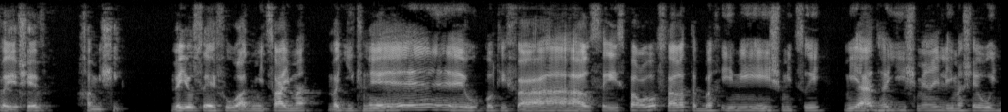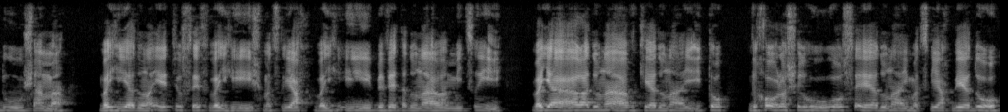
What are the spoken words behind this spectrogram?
וישב, חמישי. ויוסף הורד מצרימה, ויקנהו פוטיפר, סריס פרעה שר הטבחים איש מצרי, מיד הישמעאלים אשר הוידו שמה. ויהי אדוני את יוסף, ויהי איש מצליח, ויהי בבית אדוניו המצרי, וירא אדוניו כי אדוני איתו, וכל אשר הוא עושה אדוני מצליח בידו,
